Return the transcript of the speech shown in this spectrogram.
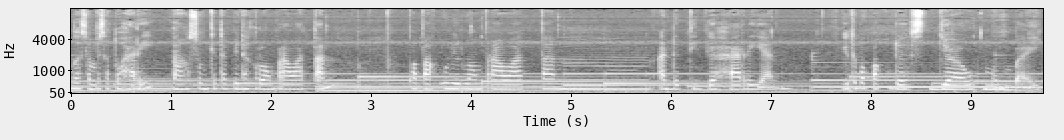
nggak sampai satu hari langsung kita pindah ke ruang perawatan. Papaku di ruang perawatan ada tiga harian. Itu papaku udah jauh membaik.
